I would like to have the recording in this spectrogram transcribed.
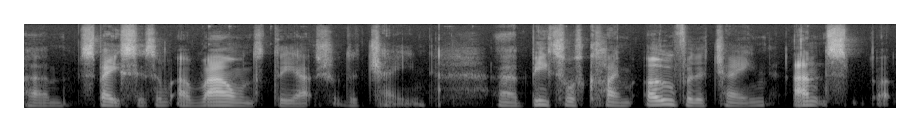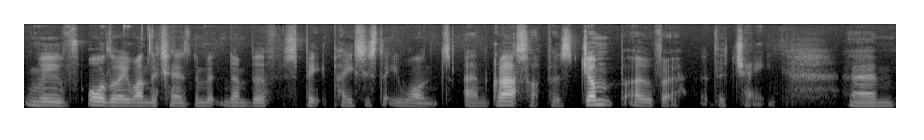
um spaces around the actual the chain. Uh, beetles climb over the chain. Ants move all the way around the chain, the number of places that you want, and grasshoppers jump over the chain. Um,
